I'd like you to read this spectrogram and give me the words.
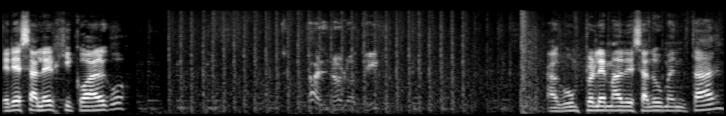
¿Eres alérgico a algo? al nolotí. ¿Algún problema de salud mental?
